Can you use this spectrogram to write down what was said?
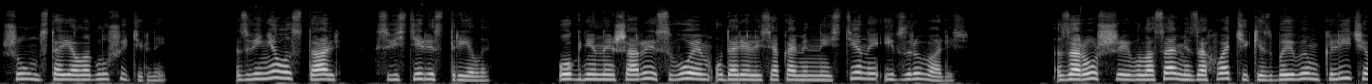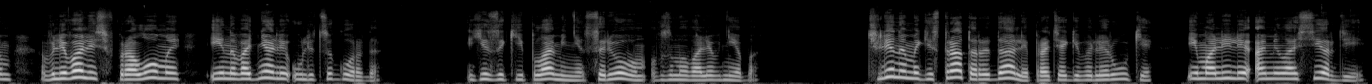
Шум стоял оглушительный. Звенела сталь, свистели стрелы. Огненные шары с воем ударялись о каменные стены и взрывались. Заросшие волосами захватчики с боевым кличем вливались в проломы и наводняли улицы города. Языки пламени с ревом взмывали в небо. Члены магистрата рыдали, протягивали руки и молили о милосердии,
